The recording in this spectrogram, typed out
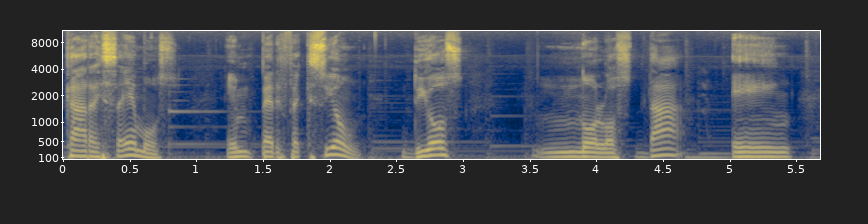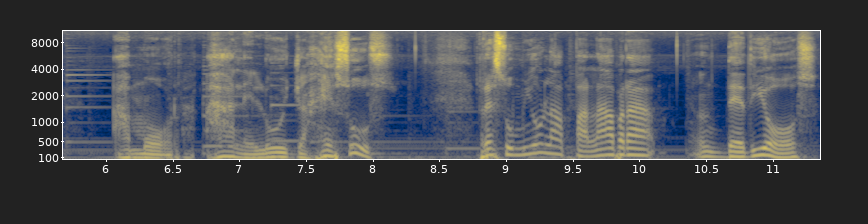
carecemos en perfección, Dios nos los da en amor. Aleluya. Jesús resumió la palabra de Dios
